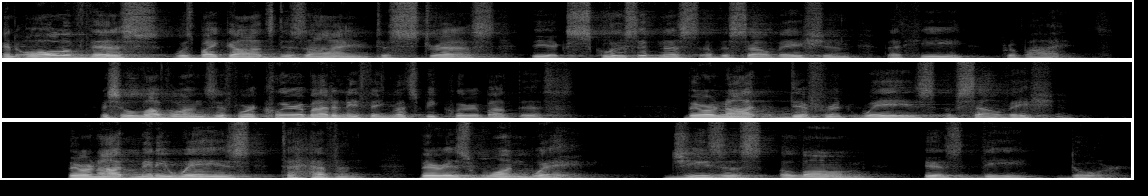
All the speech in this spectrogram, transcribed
And all of this was by God's design to stress the exclusiveness of the salvation that He provides. And so, loved ones, if we're clear about anything, let's be clear about this. There are not different ways of salvation. There are not many ways to heaven. There is one way. Jesus alone is the door.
